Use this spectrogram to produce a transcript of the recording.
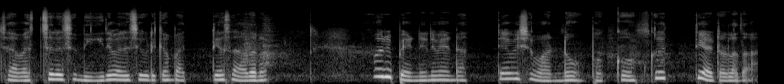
ചവച്ചരച്ച് നീര് വരച്ച് കുടിക്കാൻ പറ്റിയ സാധനം. ഒരു പെണ്ണിന് വേണ്ട അത്യാവശ്യം വണ്ണവും പൊക്കവും കൃത്യമായിട്ടുള്ളതാണ്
